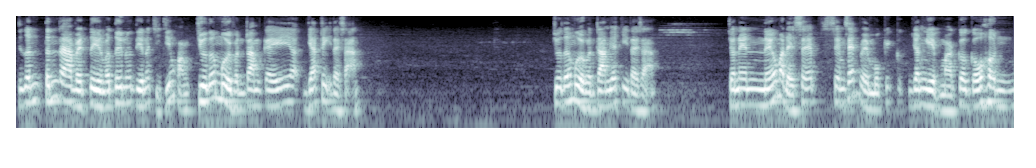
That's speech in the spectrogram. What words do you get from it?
Chứ tính tính ra về tiền và tư tiền nó chỉ chiếm khoảng chưa tới 10% cái giá trị tài sản. Chưa tới 10% giá trị tài sản cho nên nếu mà để xem xem xét về một cái doanh nghiệp mà cơ cấu hơn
